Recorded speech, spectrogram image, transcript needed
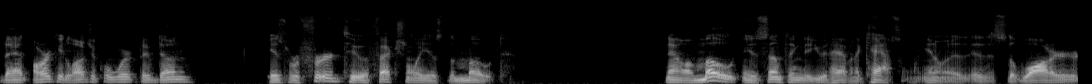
that archaeological work they've done is referred to affectionately as the moat now, a moat is something that you would have in a castle. You know, it's the water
